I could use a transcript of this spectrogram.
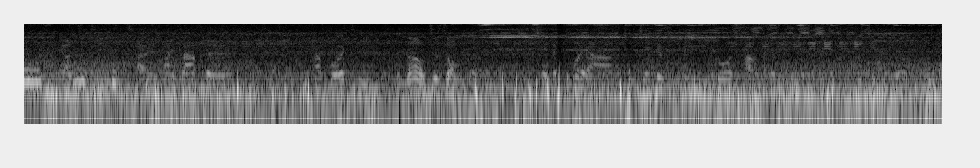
你 要自己踩踩刹车，它不会停。哪有这种的？以前的不会啊，以前就是低于多少那个。哦，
